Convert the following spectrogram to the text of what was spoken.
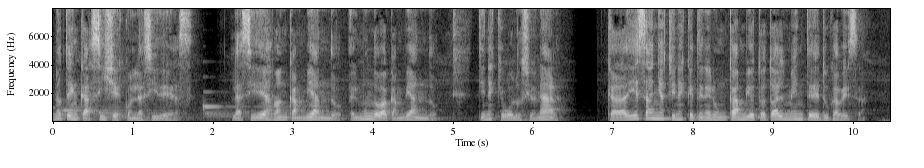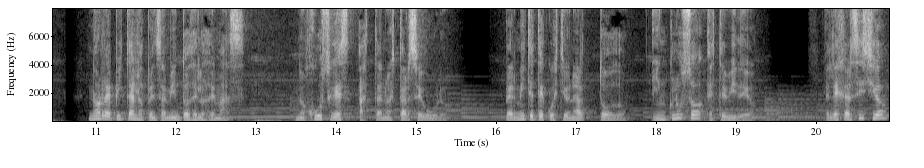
No te encasilles con las ideas. Las ideas van cambiando, el mundo va cambiando, tienes que evolucionar. Cada 10 años tienes que tener un cambio totalmente de tu cabeza. No repitas los pensamientos de los demás. No juzgues hasta no estar seguro. Permítete cuestionar todo, incluso este video. El ejercicio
